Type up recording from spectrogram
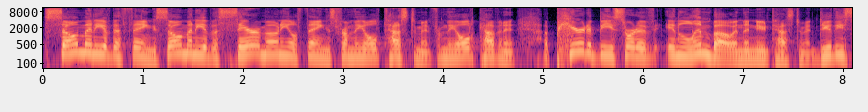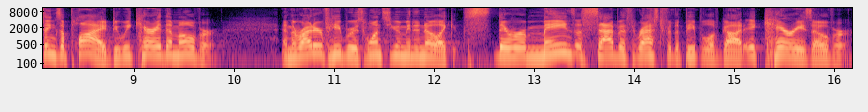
so many of the things, so many of the ceremonial things from the Old Testament, from the Old Covenant, appear to be sort of in limbo in the New Testament. Do these things apply? Do we carry them over? And the writer of Hebrews wants you and me to know like, there remains a Sabbath rest for the people of God. It carries over.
